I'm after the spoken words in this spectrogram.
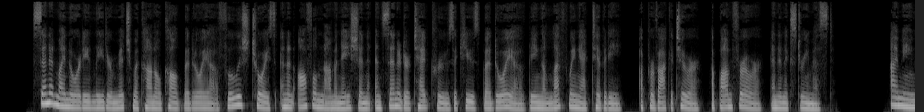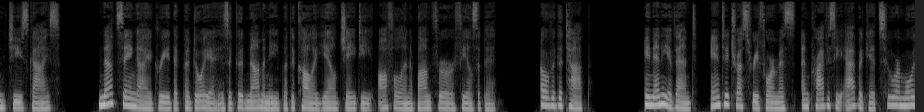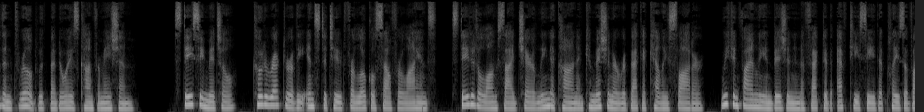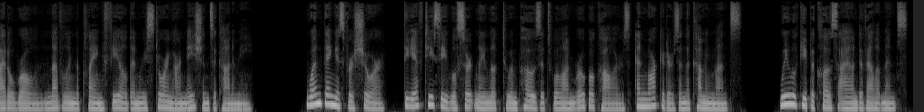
Senate Minority Leader Mitch McConnell called Bedoya a foolish choice and an awful nomination, and Senator Ted Cruz accused Bedoya of being a left wing activity, a provocateur, a bomb thrower, and an extremist. I mean, geez, guys. Not saying I agree that Bedoya is a good nominee, but to call a Yale JD awful and a bomb thrower feels a bit over the top. In any event, antitrust reformists and privacy advocates who are more than thrilled with Bedoya's confirmation. Stacy Mitchell, co-director of the Institute for Local Self-Reliance, stated alongside Chair Lina Khan and Commissioner Rebecca Kelly Slaughter, we can finally envision an effective FTC that plays a vital role in leveling the playing field and restoring our nation's economy. One thing is for sure, the FTC will certainly look to impose its will on robocallers and marketers in the coming months. We will keep a close eye on developments.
